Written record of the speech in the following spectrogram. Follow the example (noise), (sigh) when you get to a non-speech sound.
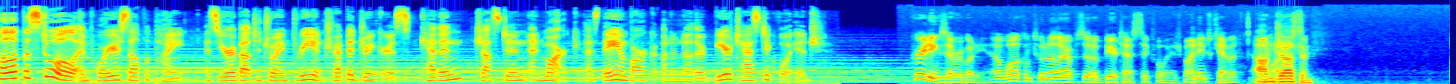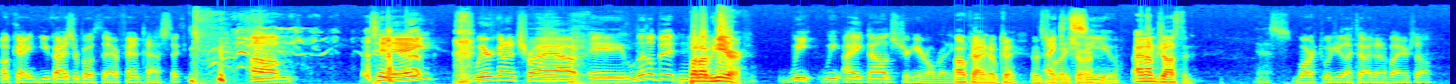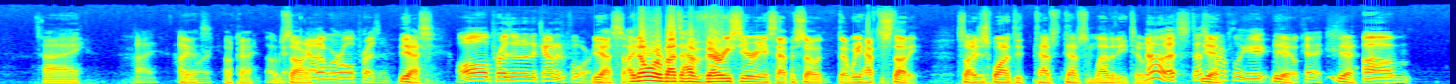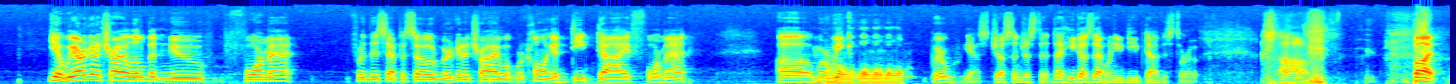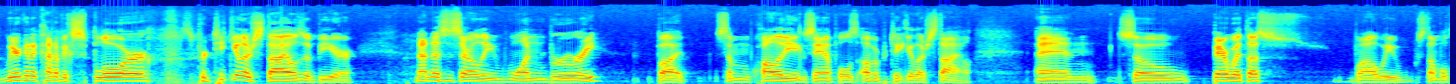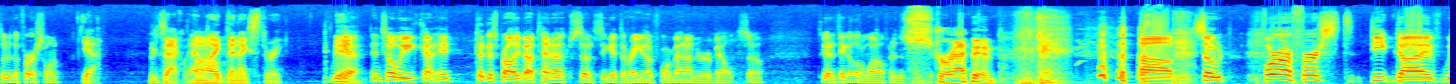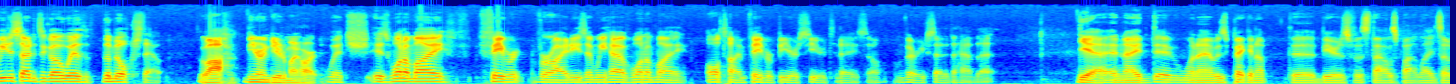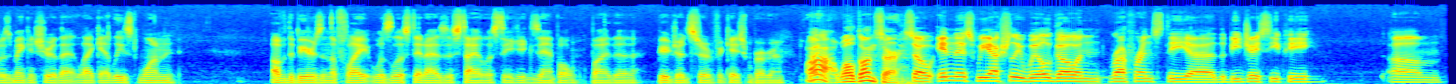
Pull up a stool and pour yourself a pint as you're about to join three intrepid drinkers, Kevin, Justin, and Mark, as they embark on another beer-tastic voyage. Greetings, everybody, and welcome to another episode of Beer Tastic Voyage. My name's Kevin. I'm Mark. Justin. Okay, you guys are both there. Fantastic. (laughs) um, today we're gonna try out a little bit. But I'm here. We we I acknowledged you're here already. Okay, okay. Let's I make can sure. see you. And I'm Justin. Yes, Mark. Would you like to identify yourself? Hi. Hi, hi, yes. Mark. Okay. I'm sorry. Now that we're all present, yes. all present and accounted for. Yes. I know we're about to have a very serious episode that we have to study. So I just wanted to have, to have some levity to it. No, that's that's Yeah. perfectly Yeah. okay. Yeah. Um, yeah, we are going to try a little bit new format for this episode. We're going to try what we're calling a deep dive format, uh, where we (laughs) where yes, Justin just that he does that when you deep dive his throat. Um, (laughs) but we're going to kind of explore particular styles of beer, not necessarily one brewery, but some quality examples of a particular style. And so bear with us while we stumble through the first one. Yeah. exactly. And Um, like the next three. yeah. yeah until we kind of, it took us probably about 10 episodes to get the regular format under our belt. So it's going to take a little while for this. Strap in. (laughs) Um, so for our first deep dive, we decided to go with the milk stout, Ah, near and dear to my heart. which is one of my f- favorite varieties, and we have one of my all-time favorite beers here today. So I'm very excited to have that. Yeah, and I did when I was picking up the beers for style spotlights, I was making sure that like at least one of the beers in the flight was listed as a stylistic example by the beer judge certification program. Ah, well done, sir. So in this, we actually will go and reference the uh, the BJCP. Um,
